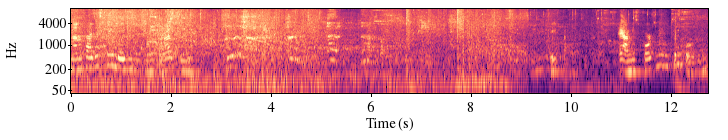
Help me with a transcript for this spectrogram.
Nós não faz stream dois minutos, não. Será que... Eita. É, a Miss Fortune é muito perigosa, né?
